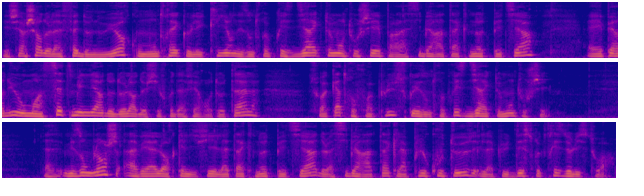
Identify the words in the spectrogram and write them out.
Des chercheurs de la Fed de New York ont montré que les clients des entreprises directement touchées par la cyberattaque NotPetya avaient perdu au moins 7 milliards de dollars de chiffre d'affaires au total, soit 4 fois plus que les entreprises directement touchées. La Maison-Blanche avait alors qualifié l'attaque NotPetya de la cyberattaque la plus coûteuse et la plus destructrice de l'histoire.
